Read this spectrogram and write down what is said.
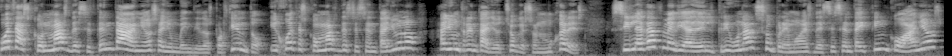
juezas con más de 70 años hay un 22% y jueces con más de 61 hay un 38% que son mujeres. Si la edad media del Tribunal Supremo es de 65 años,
